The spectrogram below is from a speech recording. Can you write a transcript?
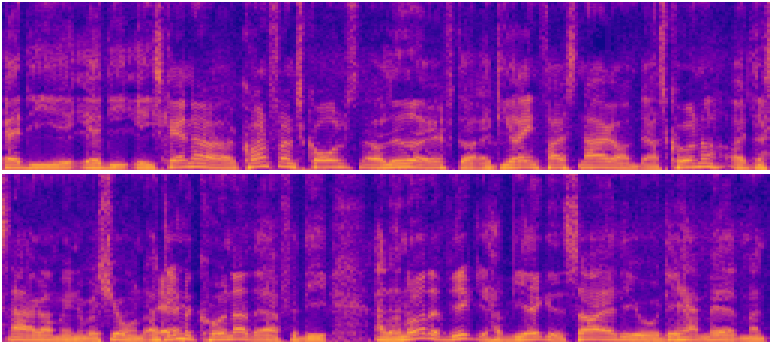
at I, at I, I scanner conference calls og leder efter, at de rent faktisk snakker om deres kunder, og at de ja. snakker om innovation. Og ja. det med kunder der, fordi er der noget, der virkelig har virket, så er det jo det her med, at man,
